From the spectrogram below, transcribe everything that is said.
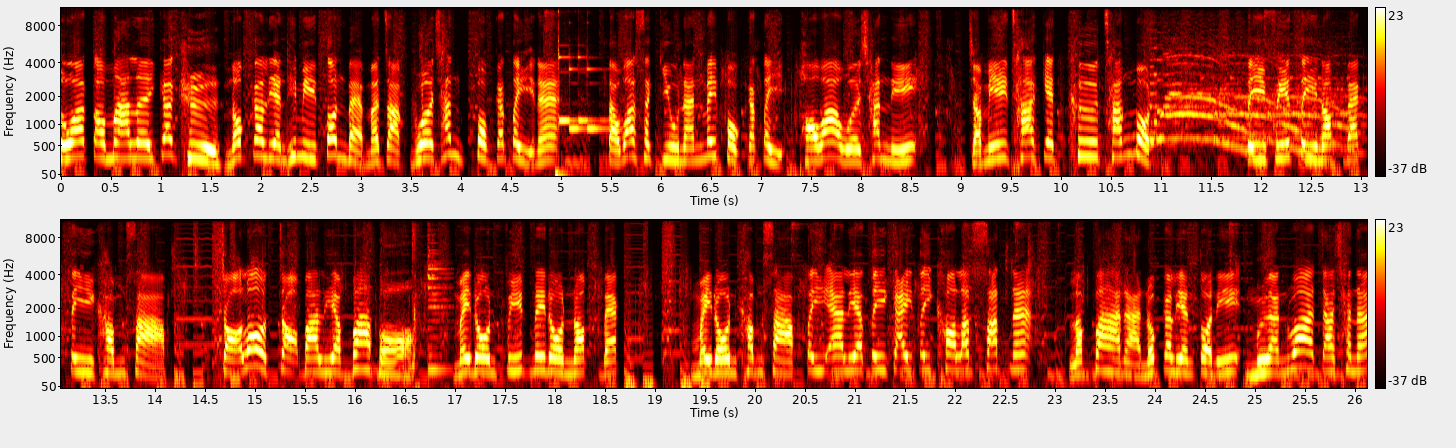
ตัวต่อมาเลยก็คือ นกกระเรียนที่มีต้นแบบมาจากเวอร์ชั่นปกตินะ แต่ว่าสกิลนั้นไม่ปกติ เพราะว่าเวอร์ชั่นนี้ จะมีทาร์เก็ตคือทั้งหมด ตีฟีตีน็อกแบ็กตีคำสาบเจาะโล่เจาะบาเลียบ้าบอ ไม่โดนฟีดไม่โดนน็อกแบ็กไม่โดนคำสาปตีแอเรียตีไกลตีคอรัสซัดนะแล้วบ้าน่ะนกกระเรียนตัวนี้เหมือนว่าจะชนะ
